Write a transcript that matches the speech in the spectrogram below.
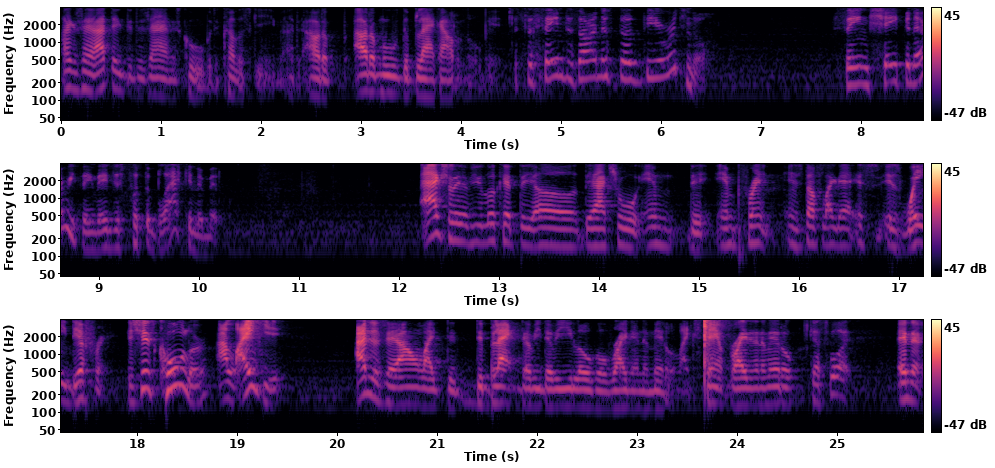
Like I said, I think the design is cool, but the color scheme, I, would have, I would have moved the black out a little bit. It's the same design as the, the original. Same shape and everything. They just put the black in the middle. Actually, if you look at the uh the actual im, the imprint and stuff like that, it's it's way different. It's just cooler. I like it. I just say I don't like the, the black WWE logo right in the middle, like stamped right in the middle. Guess what? And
